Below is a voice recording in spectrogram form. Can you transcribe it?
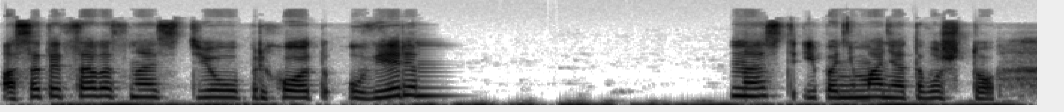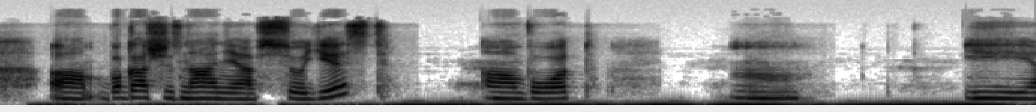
А с этой целостностью приходит уверенность и понимание того, что а, багаж и знания все есть, а, вот. И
